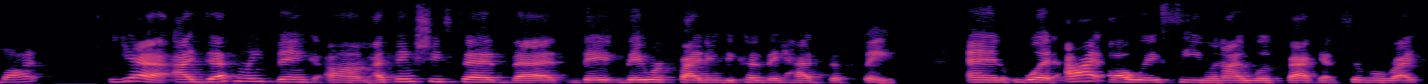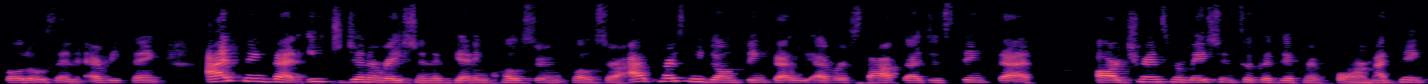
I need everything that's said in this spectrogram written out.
Dot. Yeah, I definitely think um, I think she said that they they were fighting because they had the faith. And what I always see when I look back at civil rights photos and everything, I think that each generation is getting closer and closer. I personally don't think that we ever stopped. I just think that our transformation took a different form. I think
